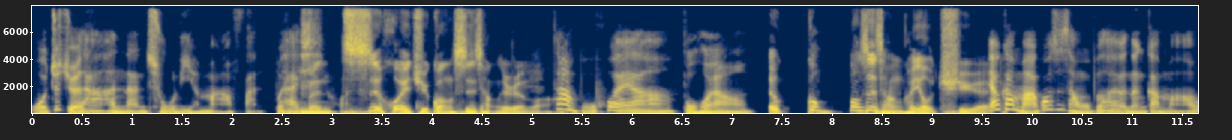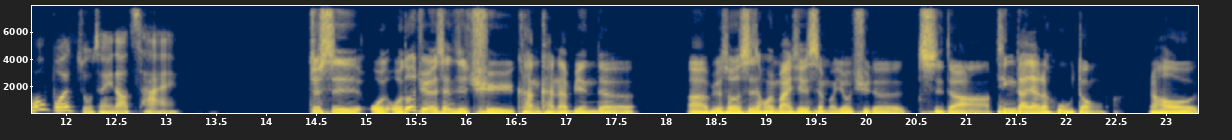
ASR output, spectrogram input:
我就觉得它很难处理，很麻烦，不太喜欢。你们是会去逛市场的人吗？当然不会啊，不会啊。呃，逛逛市场很有趣诶、欸。要干嘛？逛市场我不知道能干嘛，我又不会组成一道菜。就是我我都觉得，甚至去看看那边的，呃，比如说市场会卖些什么有趣的吃的啊，听大家的互动。然后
